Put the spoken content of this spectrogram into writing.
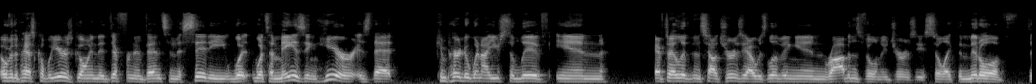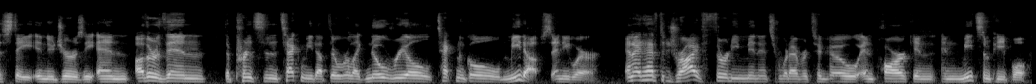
over the past couple years, going to different events in the city, what, what's amazing here is that compared to when I used to live in after I lived in South Jersey, I was living in Robbinsville, New Jersey, so like the middle of the state in New Jersey. And other than the Princeton Tech meetup, there were like no real technical meetups anywhere and I'd have to drive 30 minutes or whatever to go and park and, and meet some people.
